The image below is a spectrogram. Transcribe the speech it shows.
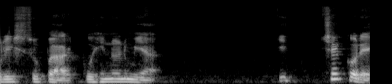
পুলিশ সুপার কোহিনুর মিয়া ইচ্ছে করে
